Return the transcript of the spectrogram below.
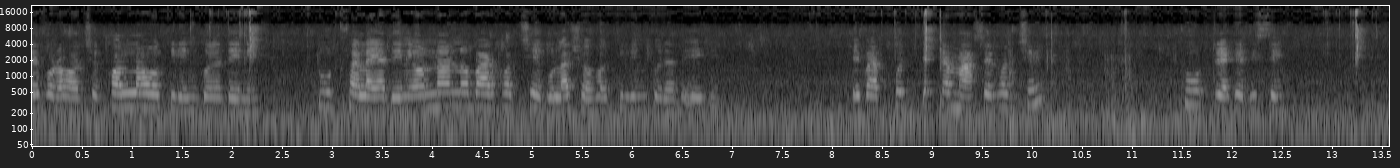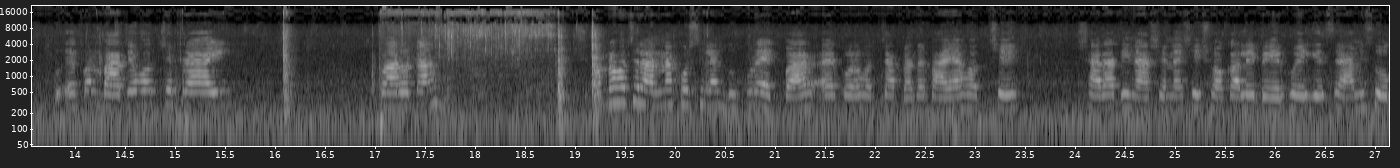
এরপরে হচ্ছে খল্লাও ক্লিন করে দেয়নি, টুট ফেলাইয়া দেয়নি, অন্যান্য বার হচ্ছে এগুলা সহ ক্লিন করে দেয় যে। এবার প্রত্যেকটা মাছের হচ্ছে টুট রেখে দিছে। তো এখন বাজে হচ্ছে প্রায় বারোটা। আমরা হচ্ছে রান্না করছিলাম দুপুরে একবার, এরপরে হচ্ছে আপনাদের ভাইয়া হচ্ছে সারাদিন আসে না সেই সকালে বের হয়ে গেছে। আমি চোখ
